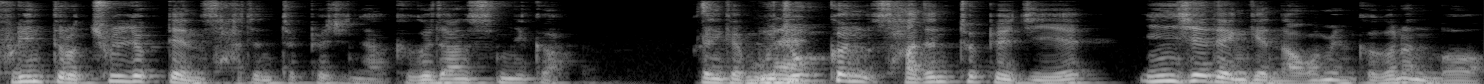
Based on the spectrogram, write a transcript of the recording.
프린트로 출력된 사전투표지냐 그거지 않습니까? 그러니까 네. 무조건 네. 사전투표지에 인쇄된 게 나오면 그거는 뭐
